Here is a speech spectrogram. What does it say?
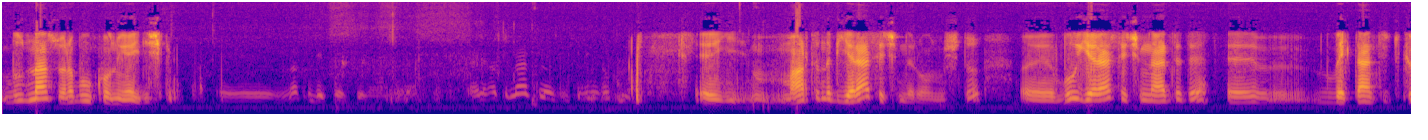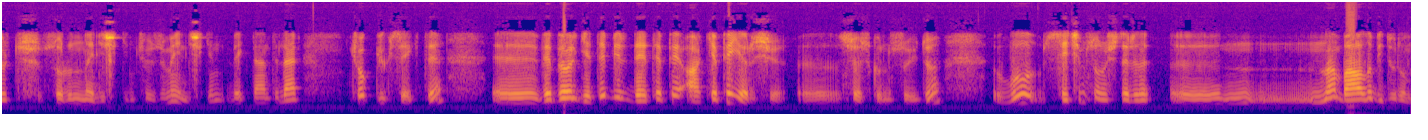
bundan sonra bu konuya ilişkin. Nasıl bir yani hatırlarsınız 2009 e, Mart'ında bir yerel seçimler olmuştu. Bu yerel seçimlerde de beklenti Kürt sorununa ilişkin, çözüme ilişkin beklentiler çok yüksekti. E, ve bölgede bir DTP-AKP yarışı e, söz konusuydu. Bu seçim sonuçlarına bağlı bir durum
